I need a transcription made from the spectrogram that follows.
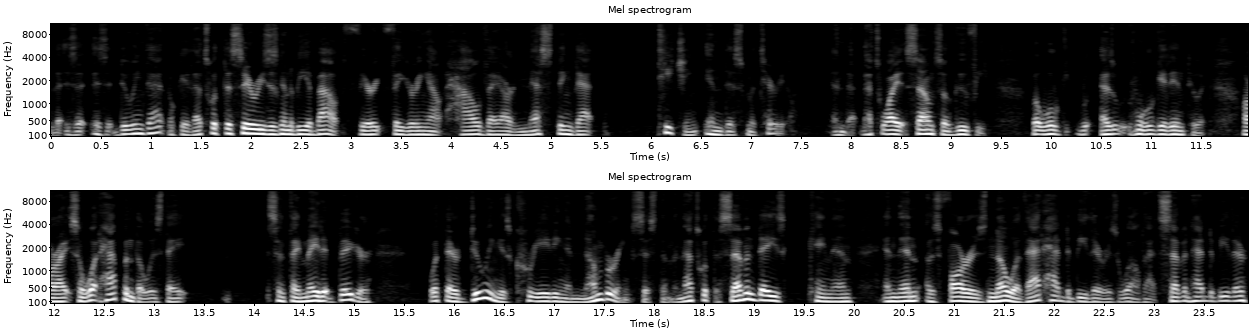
Is it, is it doing that? Okay, that's what this series is going to be about, figuring out how they are nesting that teaching in this material. And that, that's why it sounds so goofy. But we'll, as we'll get into it. All right, so what happened though is they, since they made it bigger, what they're doing is creating a numbering system. And that's what the seven days came in. And then as far as Noah, that had to be there as well. That seven had to be there.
